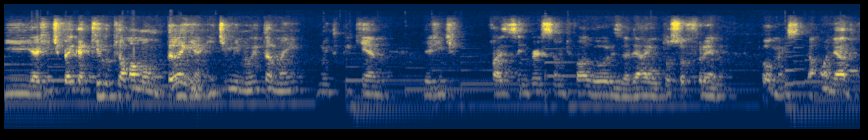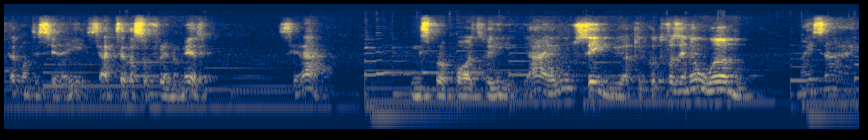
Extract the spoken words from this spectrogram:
E a gente pega aquilo que é uma montanha e diminui também muito pequeno. E a gente faz essa inversão de valores ali. Ah, eu estou sofrendo. Pô, mas dá uma olhada no que está acontecendo aí. Será que você está sofrendo mesmo? Será? nesse propósito aí. Ah, eu não sei, aquilo que eu estou fazendo eu amo, mas ai.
